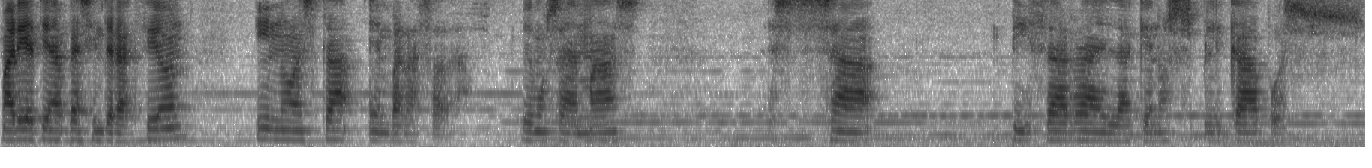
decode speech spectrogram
María tiene apenas interacción y no está embarazada. Vemos además esa pizarra en la que nos explica pues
